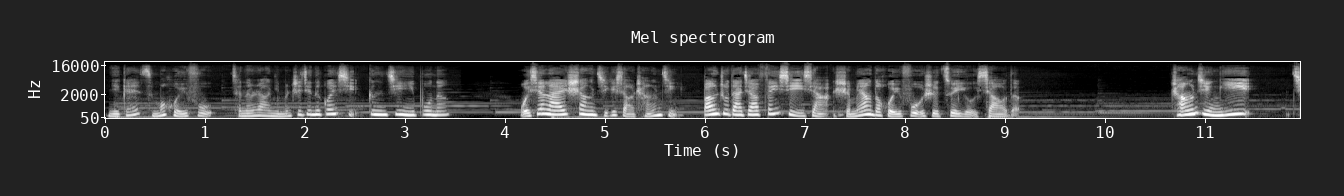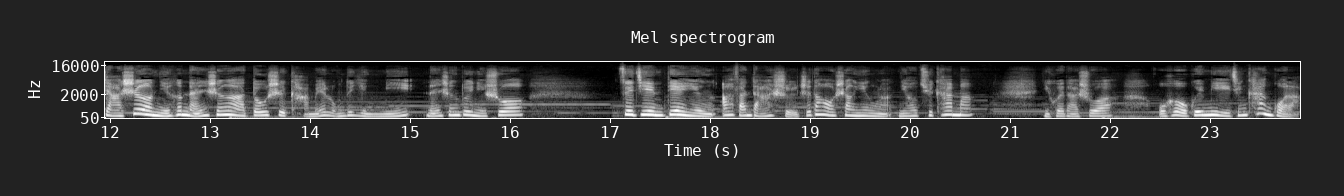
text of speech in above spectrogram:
你该怎么回复才能让你们之间的关系更进一步呢？我先来上几个小场景，帮助大家分析一下什么样的回复是最有效的。场景一：假设你和男生啊都是卡梅隆的影迷，男生对你说：“最近电影《阿凡达：水之道》上映了，你要去看吗？”你回答说：“我和我闺蜜已经看过了。”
